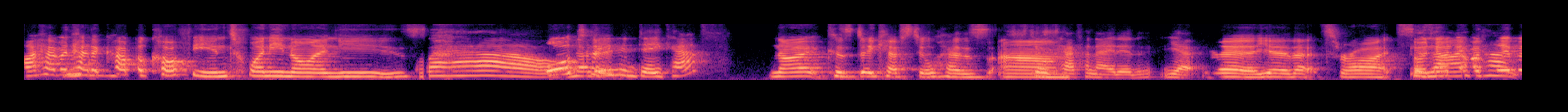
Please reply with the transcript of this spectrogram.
I haven't had a cup of coffee in 29 years. Wow. Or Not even decaf? No, because decaf still has Still um, caffeinated. Yeah. Yeah, yeah, that's right. So no, I I've can't- never,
